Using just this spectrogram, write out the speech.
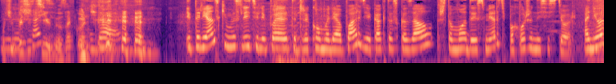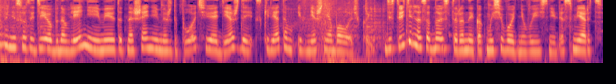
Очень завершать. позитивно закончили. Да. Итальянский мыслитель и поэт Джакомо Леопарди как-то сказал, что мода и смерть похожи на сестер. Они обе несут идею обновления и имеют отношение между плотью и одеждой, скелетом и внешней оболочкой. Действительно, с одной стороны, как мы сегодня выяснили, смерть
